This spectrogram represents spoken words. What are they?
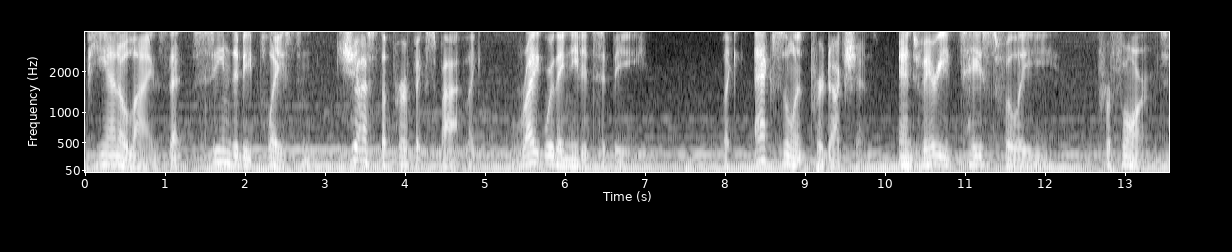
piano lines that seemed to be placed in just the perfect spot, like right where they needed to be. Like excellent production and very tastefully performed.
